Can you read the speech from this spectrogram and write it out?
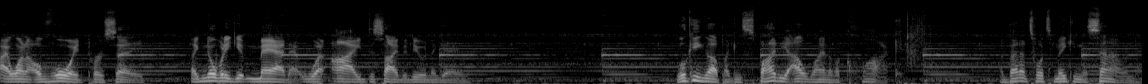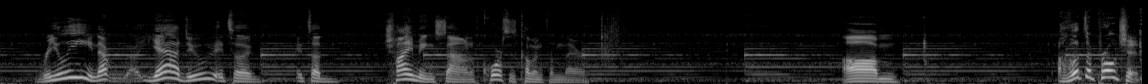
I want to avoid, per se. Like, nobody get mad at what I decide to do in the game. Looking up, I can spy the outline of a clock. I bet it's what's making the sound. Really? You never? Uh, yeah, dude. It's a, it's a chiming sound. Of course, it's coming from there. Um, let's approach it.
